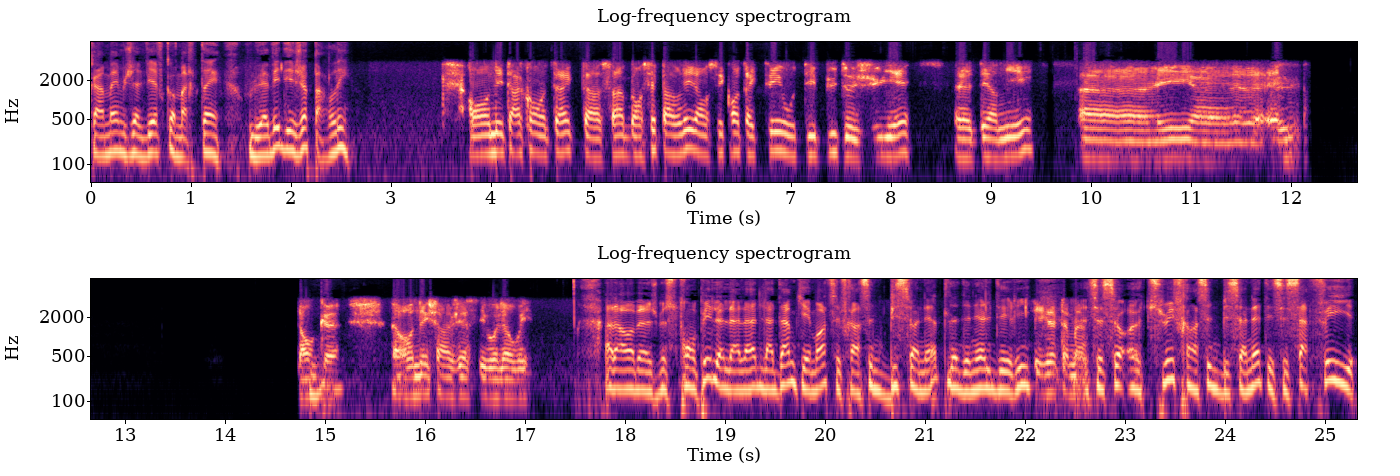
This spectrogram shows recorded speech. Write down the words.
quand même, Geneviève Comartin. Vous lui avez déjà parlé. On est en contact ensemble. On s'est parlé, on s'est contacté au début de juillet dernier. et elle... Donc, on a échangé à ce niveau-là, oui. Alors, ben, je me suis trompé. La, la, la, dame qui est morte, c'est Francine Bissonnette, là, Daniel Derry. Exactement. C'est ça, a tué Francine Bissonnette et c'est sa fille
